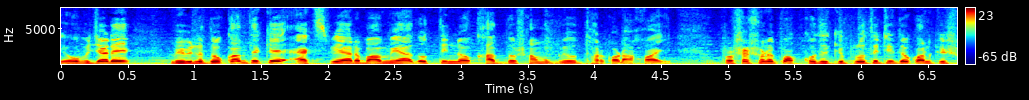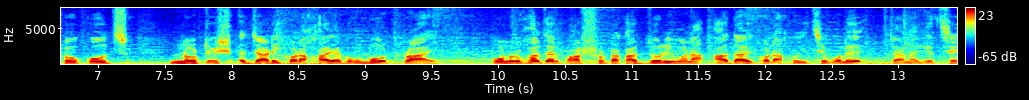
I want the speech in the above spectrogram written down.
এই অভিযানে বিভিন্ন দোকান থেকে এক্সপায়ার বা মেয়াদ উত্তীর্ণ খাদ্য সামগ্রী উদ্ধার করা হয়। প্রশাসনের পক্ষ থেকে প্রতিটি দোকানকে শোকজ নোটিশ জারি করা হয় এবং মোট প্রায় পনেরো হাজার পাঁচশো টাকা জরিমানা আদায় করা হয়েছে বলে জানা গেছে।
